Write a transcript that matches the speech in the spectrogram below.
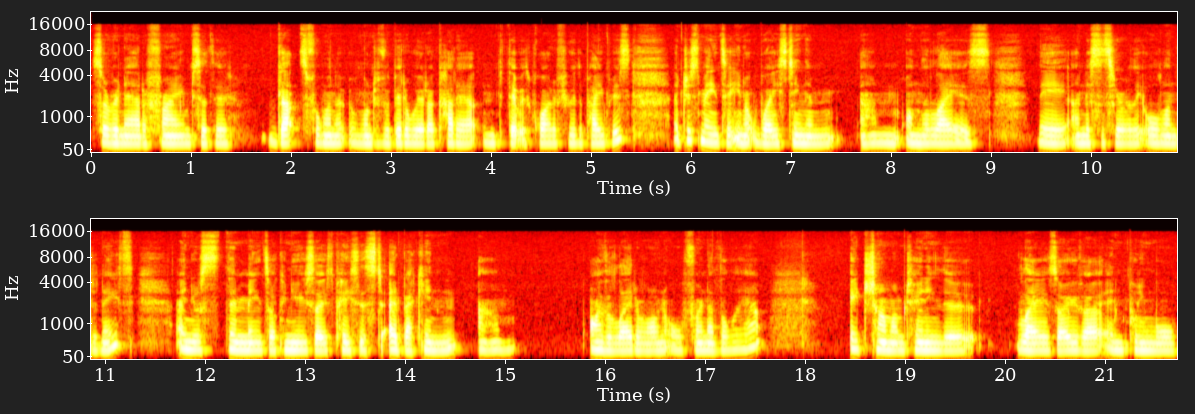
sort of an outer frame so the guts for one, want of a better word I cut out and did that with quite a few of the papers. It just means that you're not wasting them um, on the layers there unnecessarily all underneath and you'll, then means I can use those pieces to add back in um, either later on or for another layout. Each time I'm turning the layers over and putting more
